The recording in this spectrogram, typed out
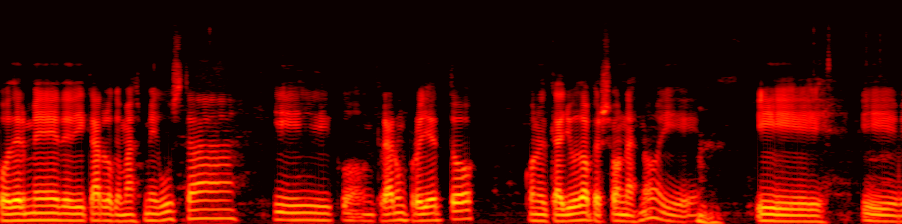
poderme dedicar lo que más me gusta y con crear un proyecto con el que ayudo a personas, ¿no? Y, y, y-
